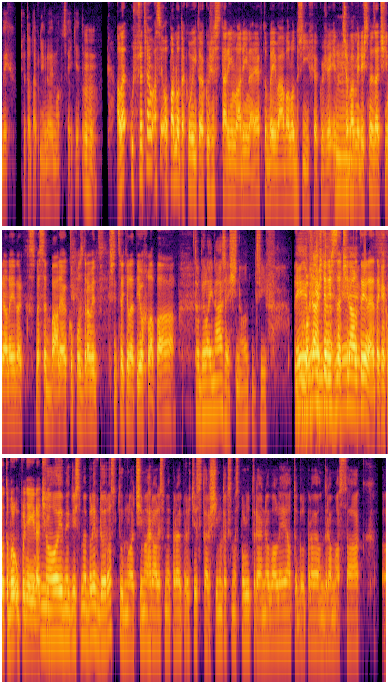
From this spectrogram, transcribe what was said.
bych, že to tak někdo i mohl cítit. Mm-hmm. Ale už přece jenom asi opadlo takový to, jakože starý mladý, ne? Jak to bývávalo dřív, jakože i třeba my, když jsme začínali, tak jsme se báli jako pozdravit 30 letého chlapa. To byla jiná řeš, no, dřív. I, Možná ještě, když začínal ty, ne? Tak jako to bylo úplně jinak. No, i my, když jsme byli v dorostu mladším a hráli jsme právě proti starším, tak jsme spolu trénovali a to byl právě Ondra Masák, uh,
